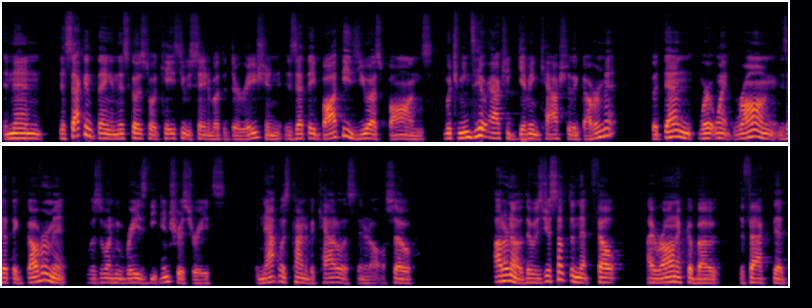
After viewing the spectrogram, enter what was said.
And then the second thing, and this goes to what Casey was saying about the duration, is that they bought these US bonds, which means they were actually giving cash to the government. But then where it went wrong is that the government was the one who raised the interest rates. And that was kind of a catalyst in it all. So I don't know. There was just something that felt ironic about the fact that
